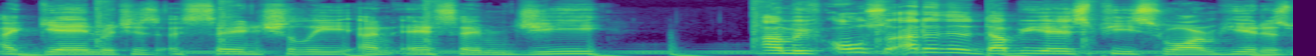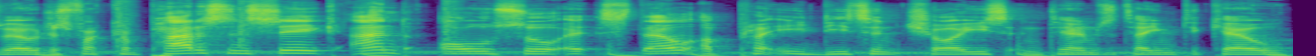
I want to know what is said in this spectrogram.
again, which is essentially an SMG. And we've also added the WSP Swarm here as well, just for comparison's sake, and also it's still a pretty decent choice in terms of time to kill.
